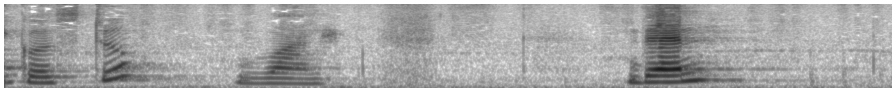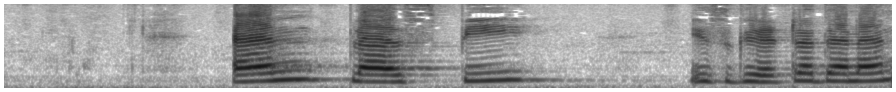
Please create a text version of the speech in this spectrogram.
equals to 1 then n plus p is greater than n.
